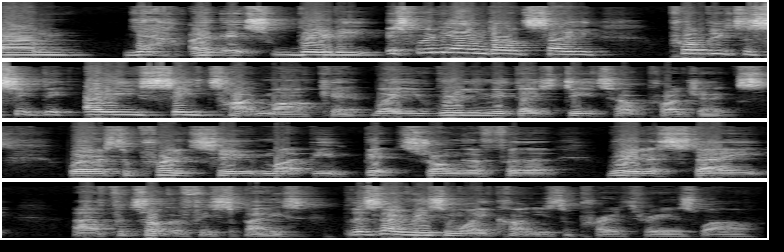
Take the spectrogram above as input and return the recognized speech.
um, yeah, it's really, it's really aimed, I would say, probably to suit the AEC type market where you really need those detailed projects. Whereas the Pro 2 might be a bit stronger for the real estate, uh, photography space. But there's no reason why you can't use the Pro 3 as well.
